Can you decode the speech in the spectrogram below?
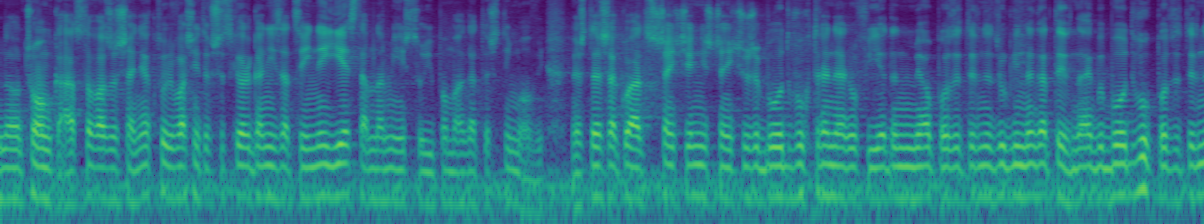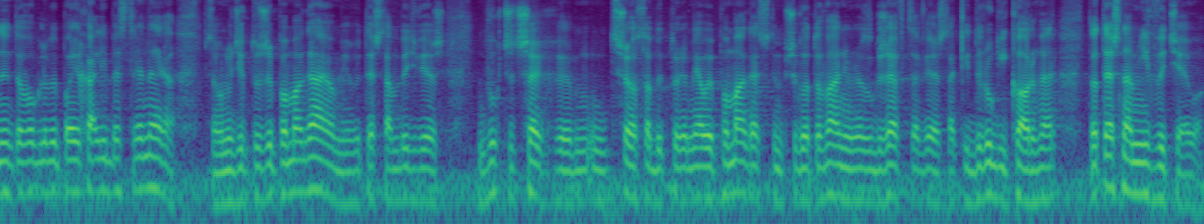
no, członka stowarzyszenia, który właśnie te wszystkie organizacyjne jest tam na miejscu i pomaga też teamowi. Wiesz, też akurat szczęście nieszczęściu, że było dwóch trenerów i jeden miał pozytywny, drugi negatywny. Jakby było dwóch pozytywnych, to w ogóle by pojechali bez trenera. Są ludzie, którzy pomagają. Miały też tam być, wiesz, dwóch czy trzech, trzy osoby, które miały pomagać w tym przygotowaniu, rozgrzewce, wiesz, taki drugi corner, to też nam ich wycięło.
